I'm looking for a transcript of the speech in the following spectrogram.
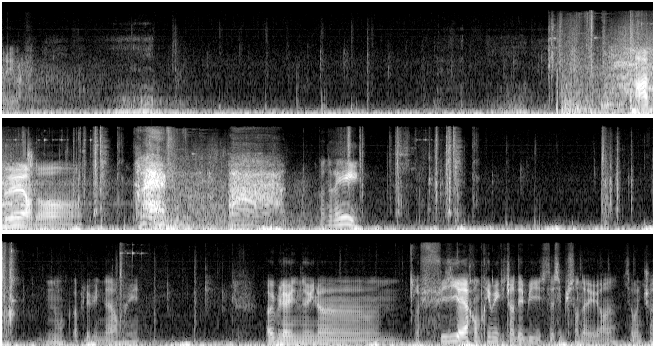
Allez hop. Ah merde, oh. Crève Ah Connerie Donc hop, il avait une arme lui. Ah oui, mais il a, une, il a un, fusil à air comprimé qui tire des billes. C'est assez puissant d'ailleurs. Hein. Ça one shot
